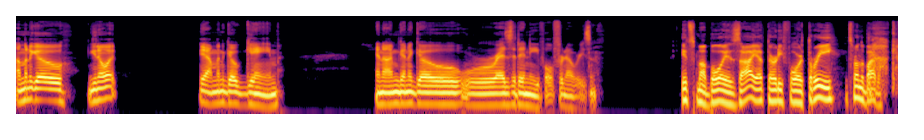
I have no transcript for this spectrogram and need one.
I'm gonna go. You know what? Yeah, I'm gonna go game, and I'm gonna go Resident Evil for no reason. It's my boy Isaiah 34 3. It's from the Bible. God,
